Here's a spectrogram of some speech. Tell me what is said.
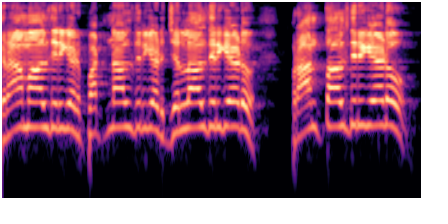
గ్రామాలు తిరిగాడు పట్టణాలు తిరిగాడు జిల్లాలు తిరిగాడు ప్రాంతాలు తిరిగాడు.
